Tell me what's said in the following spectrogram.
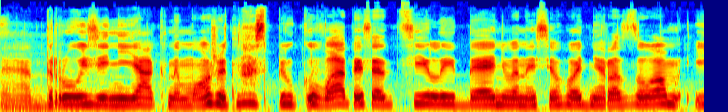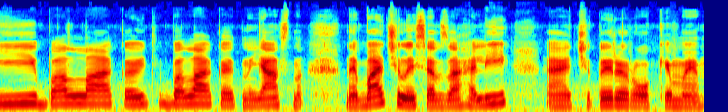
Е, Друзі ніяк не можуть наспілкуватися цілий день. Вони сьогодні разом і балакають, балакають. Ну ясно, не бачилися взагалі 4 роки ми.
